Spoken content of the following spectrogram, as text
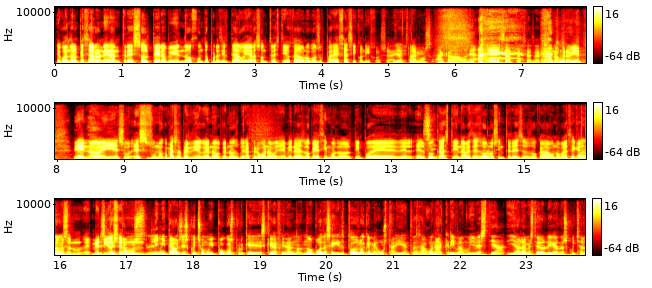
De cuando lo empezaron eran tres solteros viviendo juntos, por decirte algo, y ahora son tres tíos cada uno con sus parejas y con hijos. O sea, Ya bien. estamos acabados ya. Exacto, exacto. No, no, pero bien. Bien, no, y es, un- es uno que me ha sorprendido que no, que no os vieras. Pero bueno, eh, mira, es lo que decimos, ¿no? El tiempo de- del el Sí. podcasting, a veces, o los intereses, o cada uno parece que Bueno, estamos es- en un- eh, Es que metidos en estamos un. limitados. Yo escucho muy pocos porque es que al final no, no puedo seguir todo lo que me gustaría. Entonces hago una criba muy bestia y ahora me estoy obligando a escuchar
